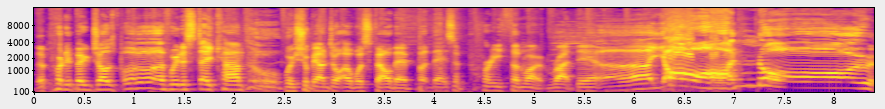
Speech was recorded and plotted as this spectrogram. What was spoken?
They're pretty big jumps, but uh, if we just stay calm, we should be able to. I almost fell there, but there's a pretty thin one right there. Uh, oh, no!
